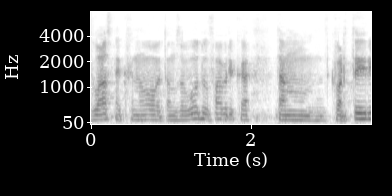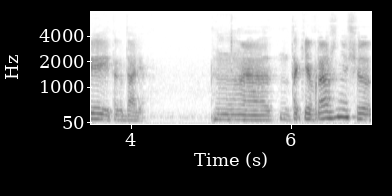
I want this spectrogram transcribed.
власник нового там заводу, фабрика, там квартири і так далі. Е, Таке враження, що е,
